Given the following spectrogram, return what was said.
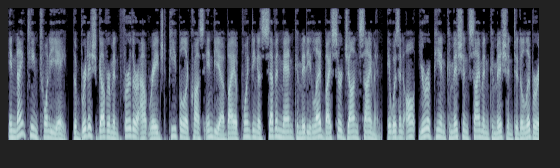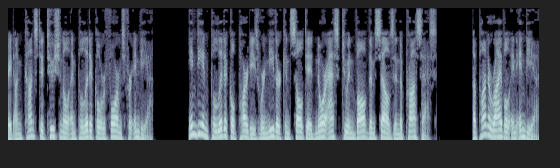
In 1928, the British government further outraged people across India by appointing a seven-man committee led by Sir John Simon. It was an all-European Commission Simon Commission to deliberate on constitutional and political reforms for India. Indian political parties were neither consulted nor asked to involve themselves in the process. Upon arrival in India,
